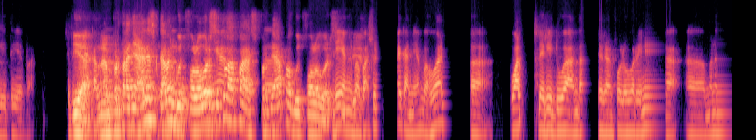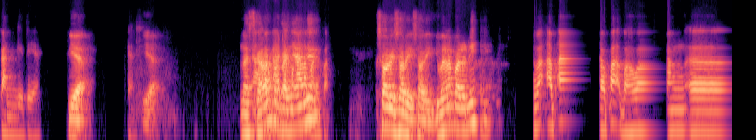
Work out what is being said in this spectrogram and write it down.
gitu ya Pak. Iya. Nah pertanyaannya sekarang good followers itu apa? Seperti uh, apa good followers? Jadi yang gitu ya? Bapak sampaikan ya bahwa uh, kualitas dari dua antara dan follower ini uh, menentukan gitu ya. Iya. Ya. Iya. Nah, nah sekarang pertanyaannya, sorry sorry sorry, gimana Pak Doni? Bapak bahwa yang uh,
